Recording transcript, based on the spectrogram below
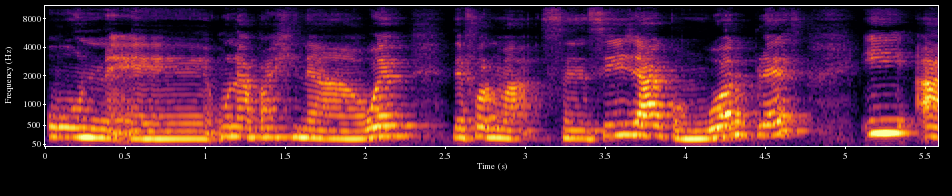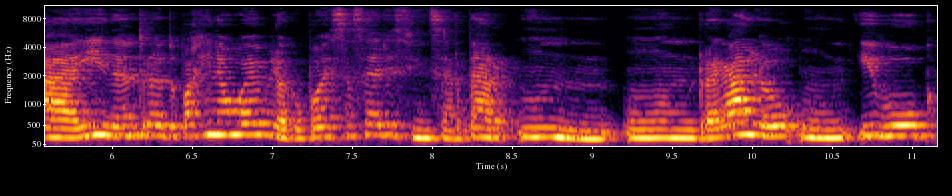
eh, una página web de forma sencilla con WordPress y ahí dentro de tu página web lo que puedes hacer es insertar un, un regalo, un ebook,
